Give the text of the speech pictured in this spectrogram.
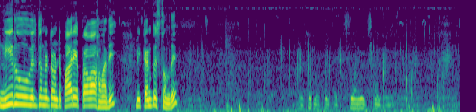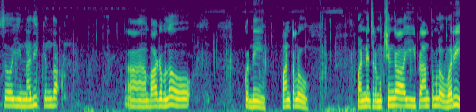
నీరు వెళ్తున్నటువంటి పారే ప్రవాహం అది. మీకు కనిపిస్తుంది. సో ఈ నది కింద భాగంలో కొన్ని పంటలు పండించడం. ముఖ్యంగా ఈ ప్రాంతంలో వరి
